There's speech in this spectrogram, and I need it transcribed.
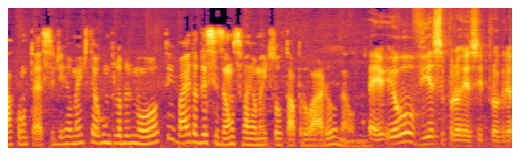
acontece de realmente ter algum problema ou outro e vai da decisão se vai realmente soltar pro ar ou não. Né? É, eu- eu ouvi esse, pro- esse programa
